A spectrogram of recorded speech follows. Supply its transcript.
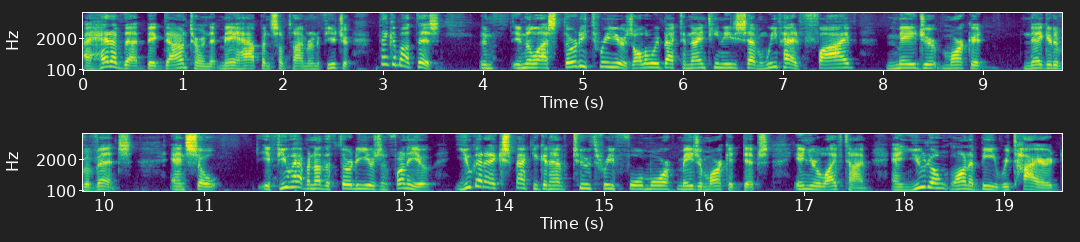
ahead of that big downturn that may happen sometime in the future. Think about this. In, in the last 33 years, all the way back to 1987, we've had five major market negative events. And so if you have another 30 years in front of you, you got to expect you can have two, three, four more major market dips in your lifetime. And you don't want to be retired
